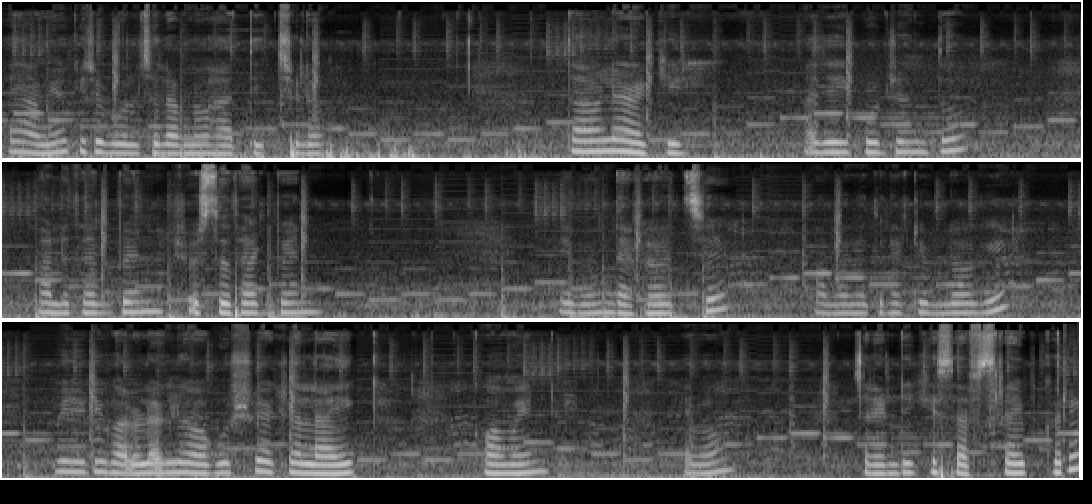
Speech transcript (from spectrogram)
তাই আমিও কিছু বলছিলাম না হাত দিচ্ছিল। তাহলে আর কি, আজ এই পর্যন্ত। ভালো থাকবেন, সুস্থ থাকবেন। এবং দেখা হচ্ছে আমার নতুন একটি ব্লগে ভিডিওটি ভালো লাগলে অবশ্যই একটা লাইক কমেন্ট এবং চ্যানেলটিকে সাবস্ক্রাইব করে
